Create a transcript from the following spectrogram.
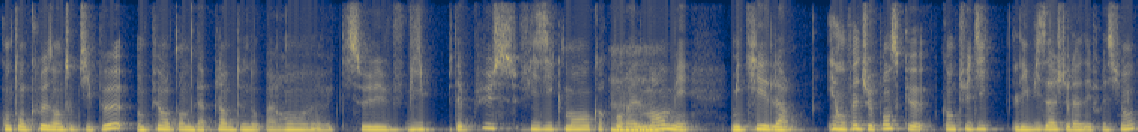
Quand on creuse un tout petit peu, on peut entendre la plainte de nos parents euh, qui se vit peut-être plus physiquement, corporellement, mmh. mais, mais qui est là. Et en fait, je pense que quand tu dis les visages de la dépression,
